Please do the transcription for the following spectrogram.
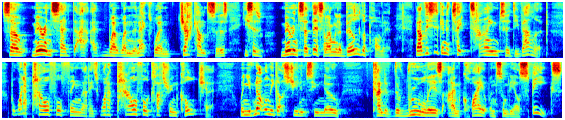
So Mirren said that uh, when, when the next when Jack answers, he says Mirren said this, and I'm going to build upon it. Now this is going to take time to develop, but what a powerful thing that is! What a powerful classroom culture when you've not only got students who know kind of the rule is I'm quiet when somebody else speaks,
